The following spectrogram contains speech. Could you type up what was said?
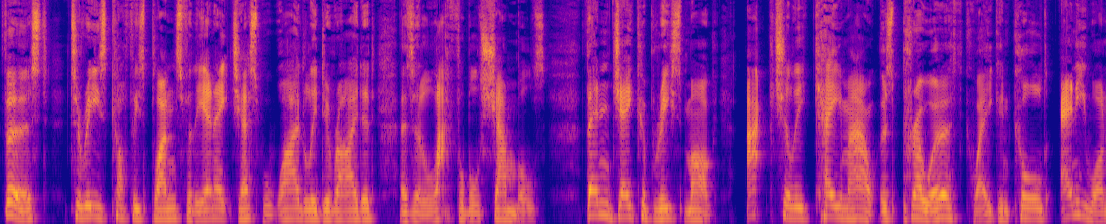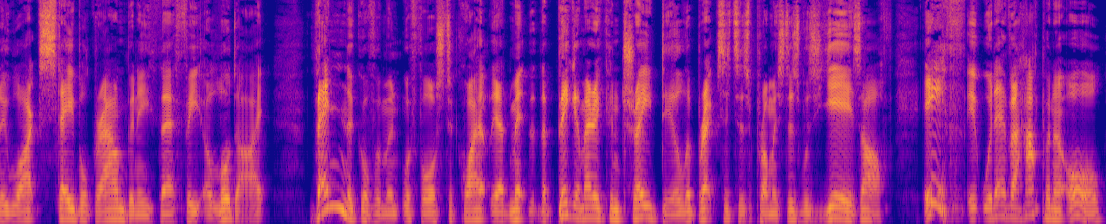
First, Therese Coffey's plans for the NHS were widely derided as a laughable shambles. Then Jacob Rees-Mogg actually came out as pro-earthquake and called anyone who likes stable ground beneath their feet a Luddite. Then the government were forced to quietly admit that the big American trade deal the Brexiters promised us was years off, if it would ever happen at all.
